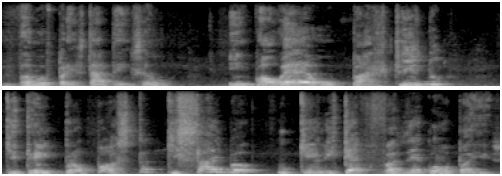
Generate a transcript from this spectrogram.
vamos prestar atenção em qual é o partido que tem proposta, que saiba o que ele quer fazer com o país.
